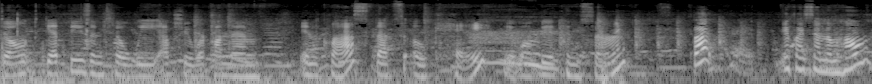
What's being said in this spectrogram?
don't get these until we actually work on them in class, that's okay. It won't be a concern. But if I send them home,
